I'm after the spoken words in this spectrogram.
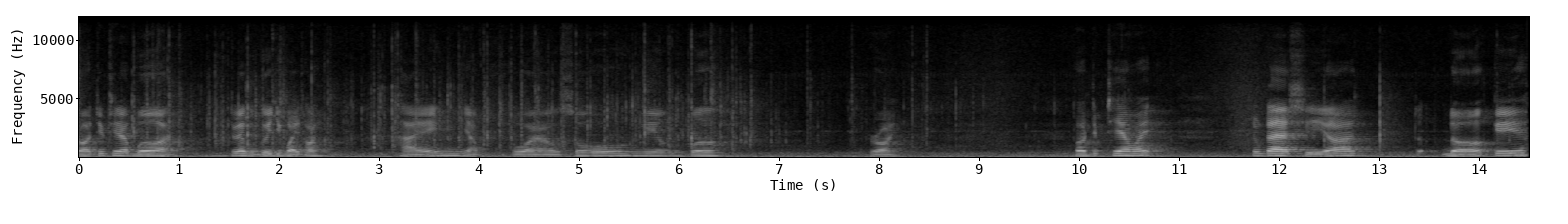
rồi, tiếp theo là bơ chúng ta cũng ghi như vậy thôi. Hãy nhập vào số nghiêng bơ rồi. Rồi, tiếp theo ấy, chúng ta sẽ đỡ cái,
